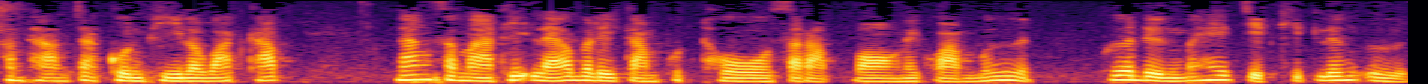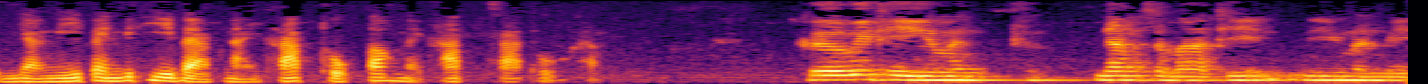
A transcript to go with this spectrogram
คำถามจากคุณพีรวัตรครับ นั่งสมาธิแล้วบริกรรมพุทโธ สลับมองในความมืด เพื่อดึงไม่ให้จิตคิดเรื่องอื่น อย่างนี้เป็นวิธีแบบไหนครับ ถูกต้องไหมครับ สาธุครับ คือวิธีมันนั่งสมาธินี่มันมี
